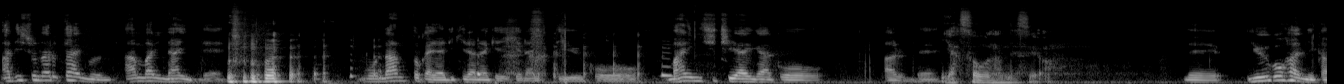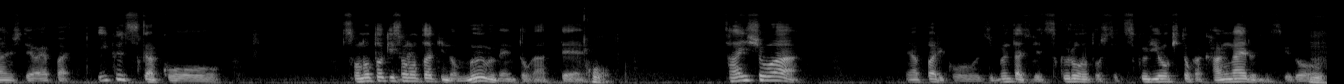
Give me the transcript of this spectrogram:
アディショナルタイムあんまりないんで、もうなんとかやりきらなきゃいけないっていう、こう、毎日試合がこう、あるんで、いや、そうなんですよ。で夕ご飯に関してはやっぱいくつかこうその時その時のムーブメントがあってほ最初はやっぱりこう自分たちで作ろうとして作り置きとか考えるんですけど、う。うん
